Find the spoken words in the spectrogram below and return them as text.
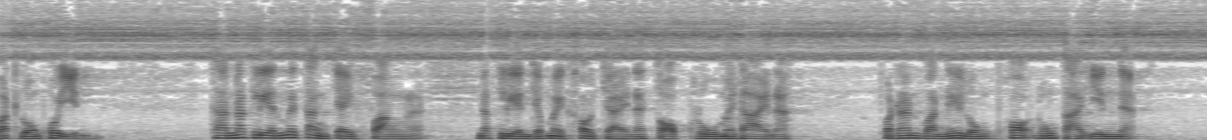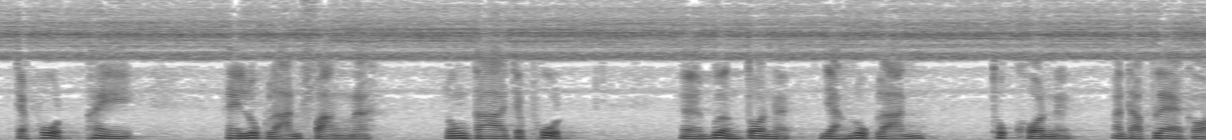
วัดหลวงพ่ออิน ถ้านักเรียนไม่ตั้งใจฟังนะนักเรียนจะไม่เข้าใจนะ ตอบครูไม่ได้นะ เพราะนั้นวันนี้หลวงพ่อหลวงตาอินเนี่ย จะพูดให้ให้ลูกหลานฟังนะหลวงตาจะพูดเเบื้องต้นน่ะอย่างลูกหลานทุกคนเนี่ยอันดับแรกก็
